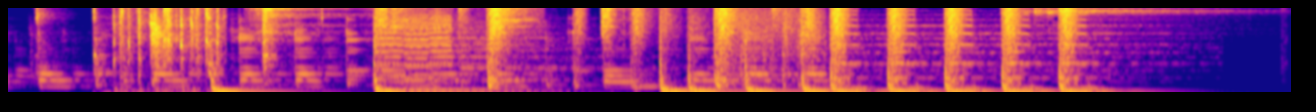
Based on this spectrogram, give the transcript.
どどどどどど。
